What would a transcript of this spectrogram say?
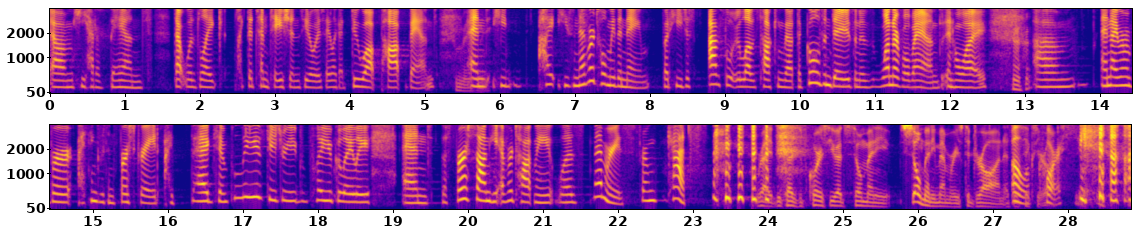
um, he had a band that was like like the Temptations. He'd always say like a doo wop pop band, Amazing. and he. I, he's never told me the name, but he just absolutely loves talking about the golden days and his wonderful band in Hawaii. um, and I remember, I think it was in first grade, I begged him, please teach me to play ukulele. And the first song he ever taught me was Memories from Cats. right, because of course you had so many, so many memories to draw on as a oh, six year old. Of course. Yeah.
